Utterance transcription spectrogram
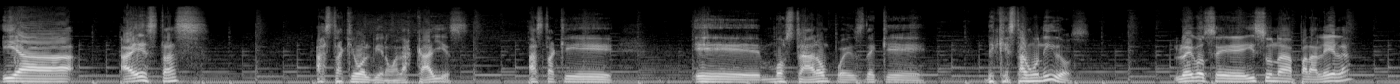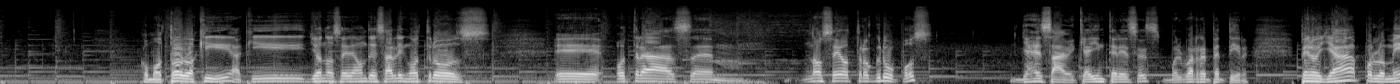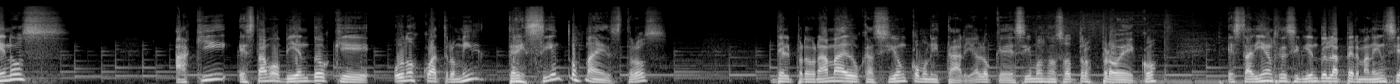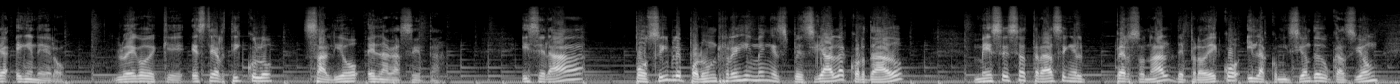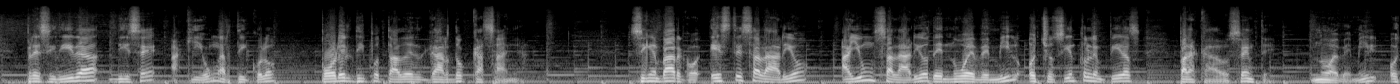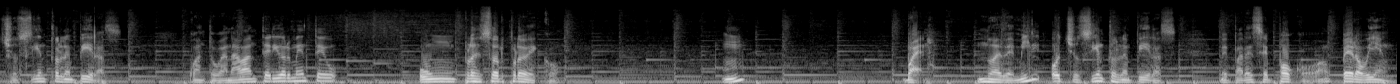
Y a, a estas, hasta que volvieron a las calles, hasta que eh, mostraron pues de que, de que están unidos. Luego se hizo una paralela, como todo aquí, aquí yo no sé de dónde salen otros, eh, otras, em, no sé, otros grupos. Ya se sabe que hay intereses, vuelvo a repetir, pero ya por lo menos aquí estamos viendo que unos 4.300 maestros del programa de educación comunitaria, lo que decimos nosotros PROECO, estarían recibiendo la permanencia en enero, luego de que este artículo salió en la Gaceta. Y será posible por un régimen especial acordado meses atrás en el personal de Proeco y la Comisión de Educación presidida, dice aquí un artículo, por el diputado Edgardo Casaña. Sin embargo, este salario hay un salario de 9.800 lempiras para cada docente. 9.800 lempiras. ¿Cuánto ganaba anteriormente un profesor Proeco? ¿Mm? Bueno, 9.800 lempiras. Me parece poco, pero bien.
